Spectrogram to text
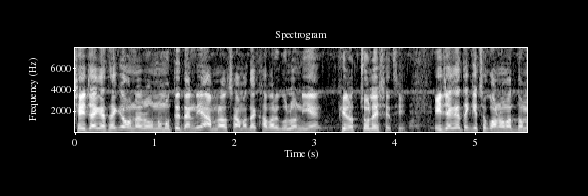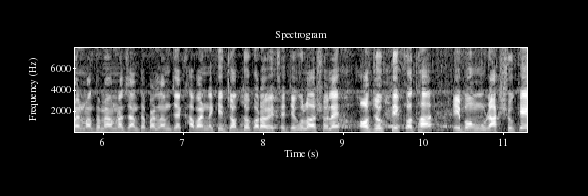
সেই জায়গা থেকে ওনারা অনুমতি দেননি, আমরা হচ্ছে আমাদের খাবারগুলো নিয়ে ফেরত চলে এসেছি। এই জায়গাতে কিছু গণমাধ্যমের মাধ্যমে আমরা জানতে পারলাম যে খাবার নাকি জব্দ করা হয়েছে, যেগুলো আসলে অযৌক্তিক কথা এবং রাকসুকে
